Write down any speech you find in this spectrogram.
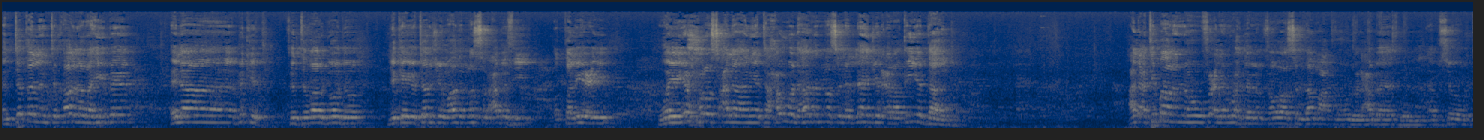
انتقل انتقاله رهيبه إلى بكت في انتظار جودو لكي يترجم هذا النص العبثي الطليعي ويحرص على أن يتحول هذا النص إلى اللهجة العراقية الدارجة. على اعتبار أنه فعلا وحدة من خواص اللامعقول والعبث والأبسورد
